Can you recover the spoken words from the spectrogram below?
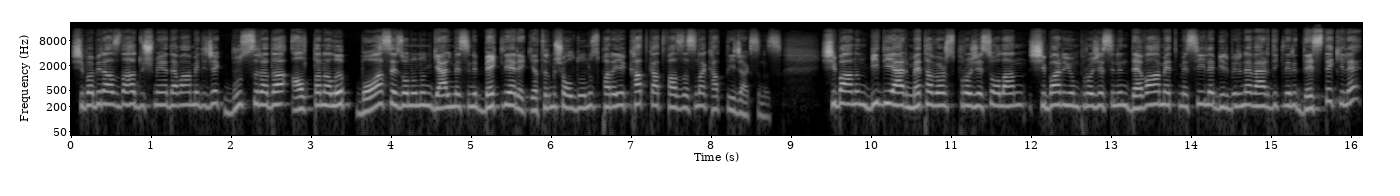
Shiba biraz daha düşmeye devam edecek. Bu sırada alttan alıp boğa sezonunun gelmesini bekleyerek yatırmış olduğunuz parayı kat kat fazlasına katlayacaksınız. Shiba'nın bir diğer Metaverse projesi olan Shibarium projesinin devam etmesiyle birbirine verdikleri destek ile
